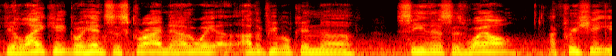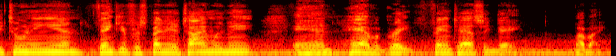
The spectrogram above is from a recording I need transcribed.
If you like it, go ahead and subscribe. Now, other way, other people can uh, see this as well. I appreciate you tuning in. Thank you for spending the time with me and have a great, fantastic day. Bye-bye.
